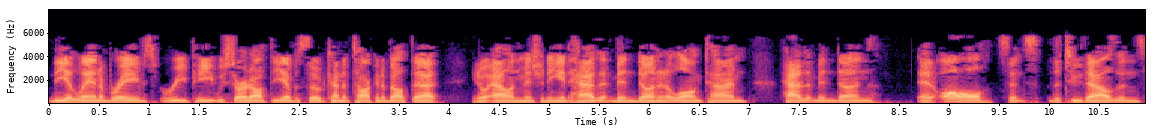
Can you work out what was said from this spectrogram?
the Atlanta Braves repeat? We started off the episode kind of talking about that. You know, Alan mentioning it hasn't been done in a long time, hasn't been done at all since the 2000s,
